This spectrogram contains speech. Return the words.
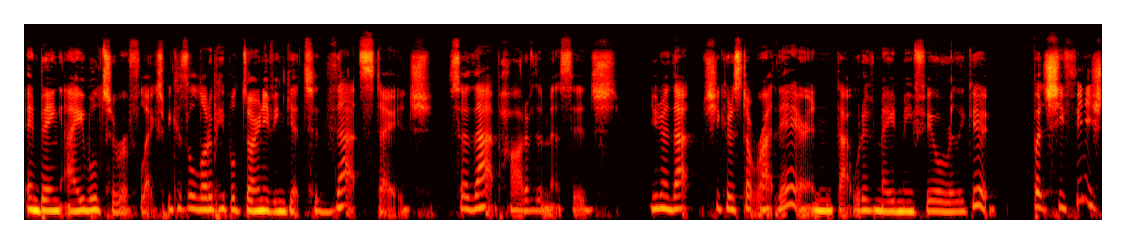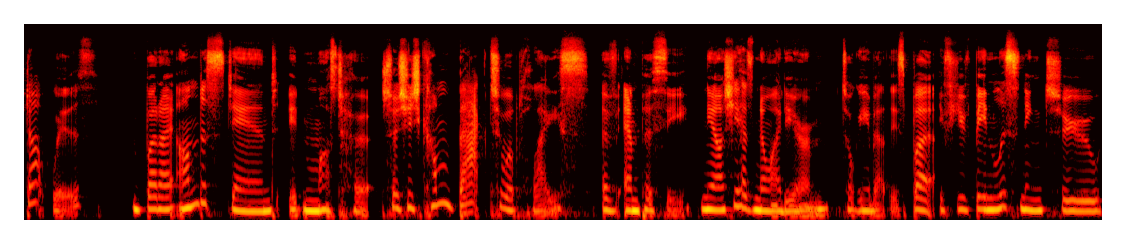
and being able to reflect because a lot of people don't even get to that stage. So, that part of the message, you know, that she could have stopped right there and that would have made me feel really good. But she finished up with, but I understand it must hurt. So she's come back to a place of empathy. Now, she has no idea I'm talking about this, but if you've been listening to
